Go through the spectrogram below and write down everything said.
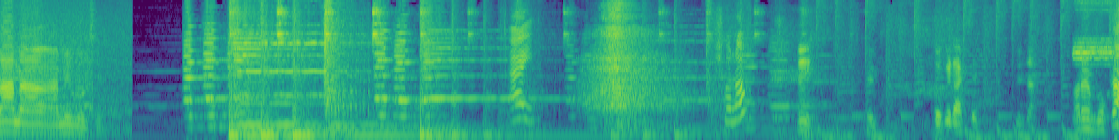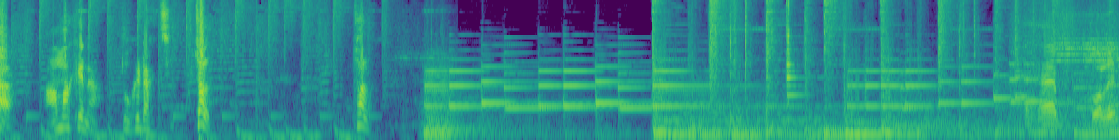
না না আমি বলছি। এই শোনো। এই তোকে ডাকতে তুই যা। আরে বোকা আমাকে না তোকে ডাকছি। চল। চল। হ্যাঁ বলেন।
